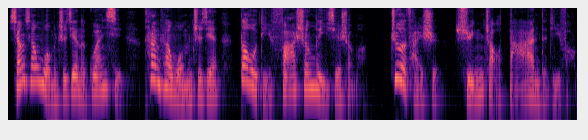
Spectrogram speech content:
想想我们之间的关系，看看我们之间到底发生了一些什么，这才是寻找答案的地方。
